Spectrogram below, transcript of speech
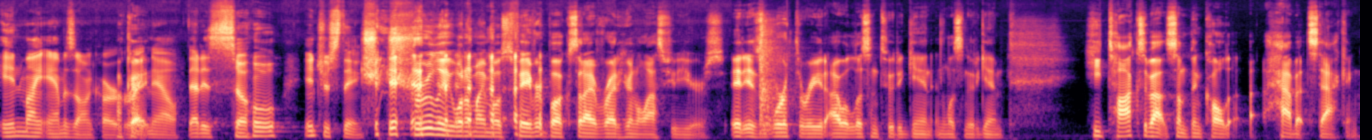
in my Amazon cart okay. right now. That is so interesting. Truly one of my most favorite books that I've read here in the last few years. It is worth the read. I will listen to it again and listen to it again. He talks about something called habit stacking.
